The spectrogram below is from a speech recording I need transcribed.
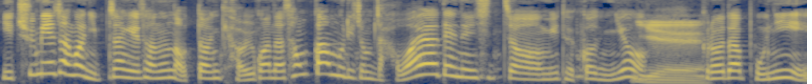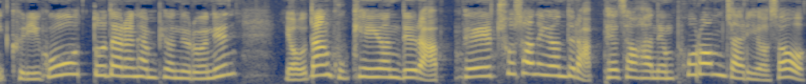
이 추미애 장관 입장에서는 어떤 결과나 성과물이 좀 나와야 되는 시점이 됐거든요. 예. 그러다 보니 그리고 또 다른 한편으로는 여당 국회의원들 앞에 초선 의원들 앞에서 하는 포럼 자리여서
